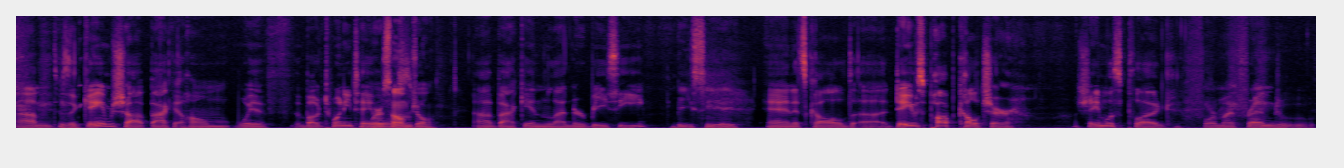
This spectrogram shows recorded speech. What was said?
Um, there's a game shop back at home with about 20 tables. Where's home, Joel? Uh, back in Ladner, BC, BC. and it's called uh, Dave's Pop Culture. Shameless plug for my friend. Who,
